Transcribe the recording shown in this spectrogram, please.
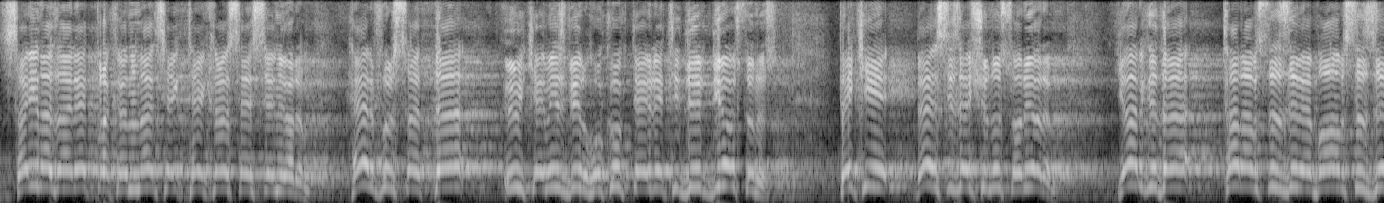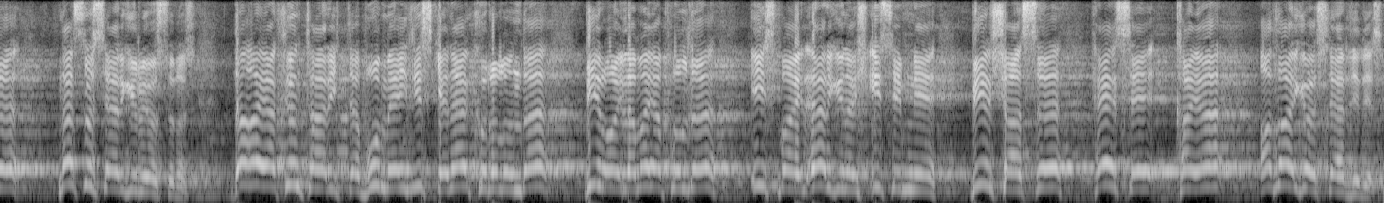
Sayın Adalet Bakanı'na tek tekrar sesleniyorum. Her fırsatta ülkemiz bir hukuk devletidir diyorsunuz. Peki ben size şunu soruyorum. Yargıda tarafsızlığı ve bağımsızlığı nasıl sergiliyorsunuz? Daha yakın tarihte bu Meclis Genel Kurulu'nda bir oylama yapıldı. İsmail Ergüneş isimli bir şahsı HS Kaya aday gösterdiniz.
